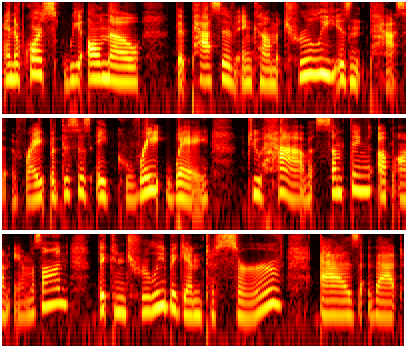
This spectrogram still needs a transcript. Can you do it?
And of course, we all know that passive income truly isn't passive, right? But this is a great way to have something up on Amazon that can truly begin to serve as that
